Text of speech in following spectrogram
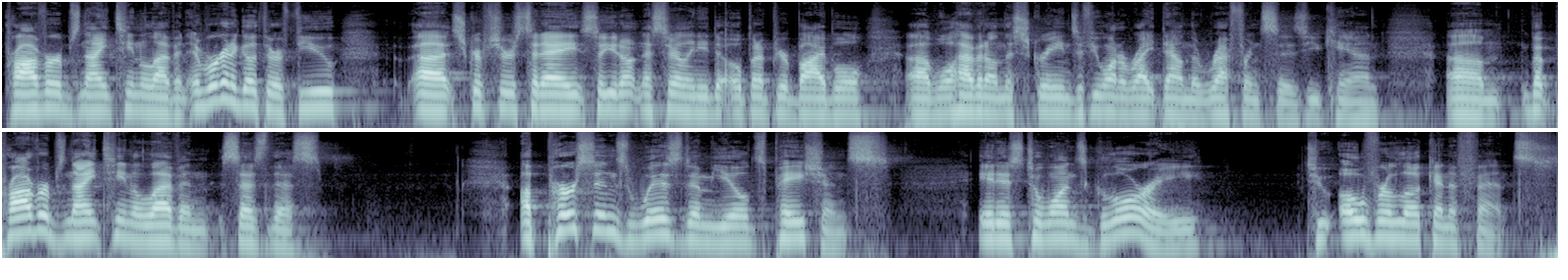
Proverbs 19:11, and we're going to go through a few uh, scriptures today, so you don't necessarily need to open up your Bible. Uh, we'll have it on the screens. If you want to write down the references, you can. Um, but Proverbs 19:11 says this: "A person's wisdom yields patience. It is to one's glory to overlook an offense."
